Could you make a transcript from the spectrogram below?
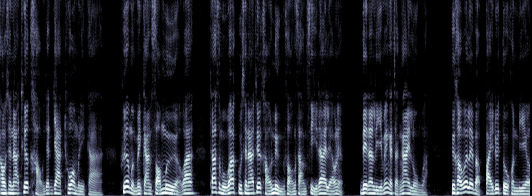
เอาชนะเทือกเขายากๆทั่วอเมริกา เพื่อเหมือนเป็นการซ้อมมืออะว่า ถ้าสมมติว่ากูชนะเทือกเขาหนึ่งสองสามสี่ได้แล้วเนี่ยเดนาลีแม่งอาจจะง่ายลงว่ะ คือเขาก็เลยแบบไปด้วยตัวคนเดียว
